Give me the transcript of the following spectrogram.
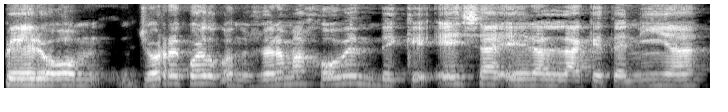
Pero mm, yo recuerdo cuando yo era más joven de que ella era la que tenía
